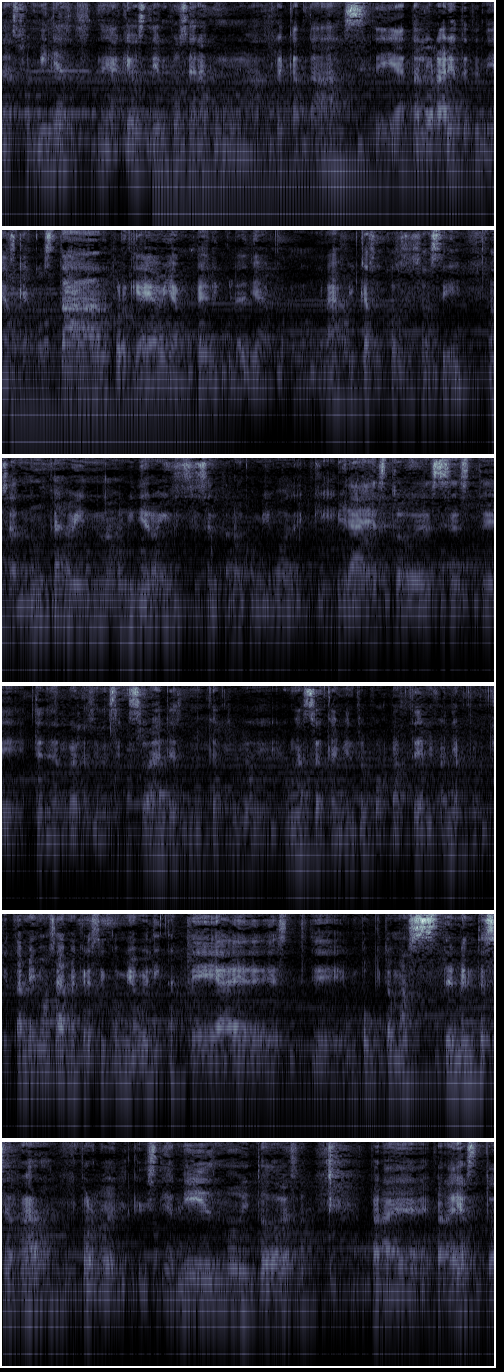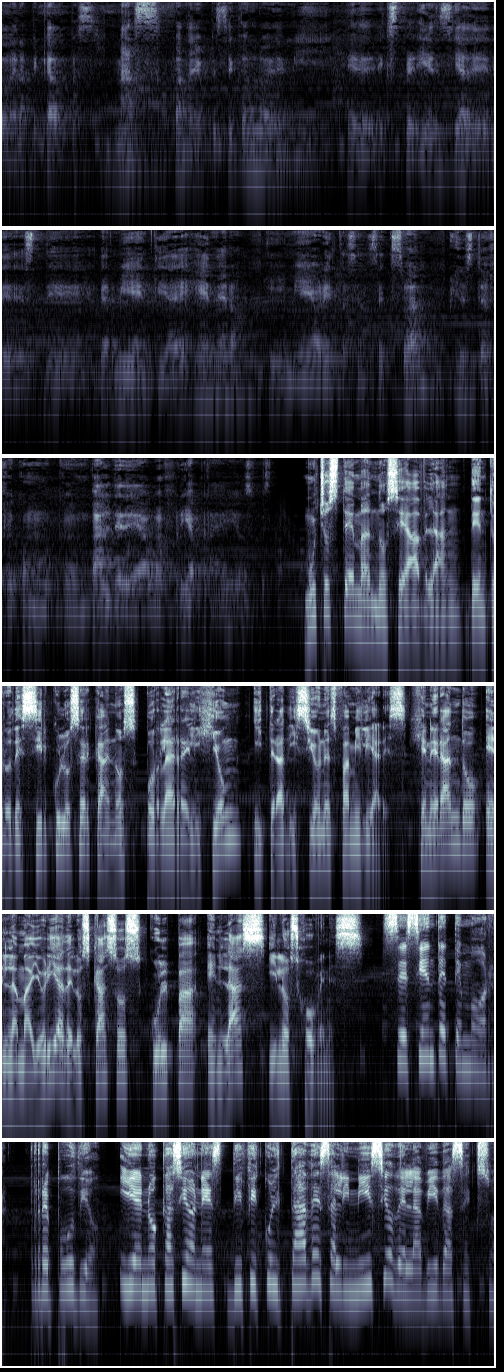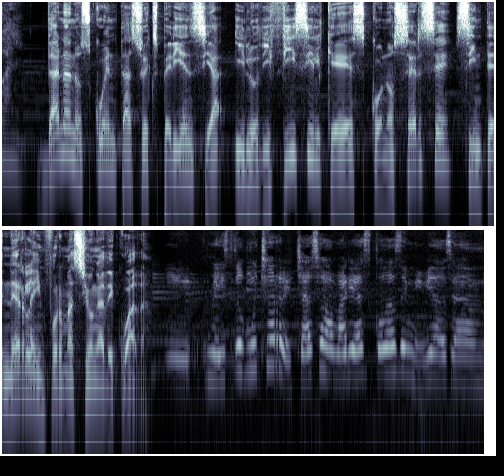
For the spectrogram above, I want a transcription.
las familias en aquellos tiempos eran como más recatadas, a tal horario te tenías que acostar porque habían películas ya gráficas o cosas así. O sea, nunca vino, vinieron y se sentaron conmigo de que, mira, esto es este tener relaciones sexuales. Nunca tuve un acercamiento por parte de mi familia porque también, o sea, me crecí con mi abuelita, de, este, un poquito más de mente cerrada por lo del cristianismo y todo eso. Para, para ellos todo era pecado, pues. Más cuando yo empecé con lo de mi experiencia de, ver mi identidad de género y mi orientación sexual. Este fue como que un balde de agua fría para ellos. Pues. Muchos temas no se hablan dentro de círculos cercanos por la religión y tradiciones familiares, generando en la mayoría de los casos culpa en las y los jóvenes. Se siente temor, repudio y en ocasiones dificultades al inicio de la vida sexual. Dana nos cuenta su experiencia y lo difícil que es conocerse sin tener la información adecuada. Me hizo mucho rechazo a varias cosas en mi vida, o sea,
